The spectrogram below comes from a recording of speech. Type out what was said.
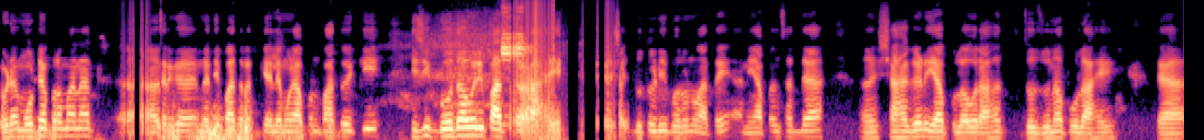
एवढ्या मोठ्या प्रमाणात निसर्ग नदी पात्रात केल्यामुळे आपण पाहतोय की ही जी गोदावरी पात्र आहे दुतडी भरून वाहते आणि आपण सध्या शहागड या पुलावर आहोत. जो जुना पूल आहे त्या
